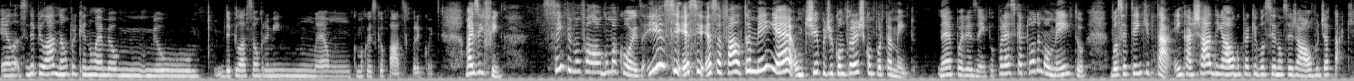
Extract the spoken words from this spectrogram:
ela se depilar não, porque não é meu meu depilação para mim não é um, uma coisa que eu faço frequência. Mas enfim, sempre vão falar alguma coisa. E esse, esse essa fala também é um tipo de controle de comportamento. Né? Por exemplo, parece que a todo momento você tem que estar tá encaixado em algo para que você não seja alvo de ataque.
